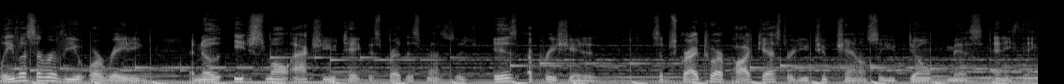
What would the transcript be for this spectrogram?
leave us a review or rating, and know that each small action you take to spread this message is appreciated. Subscribe to our podcast or YouTube channel so you don't miss anything.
